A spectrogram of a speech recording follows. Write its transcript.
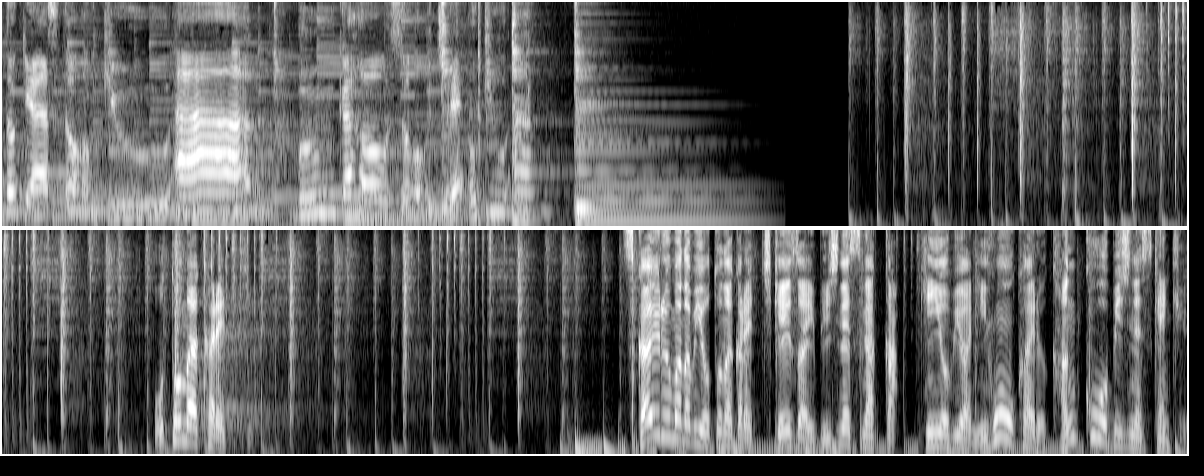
ッドキャスト QR 文化放送 JOQR 大人カレッジ。使える学び大人カレッジ経済ビジネス学科。金曜日は日本を変える観光ビジネス研究。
